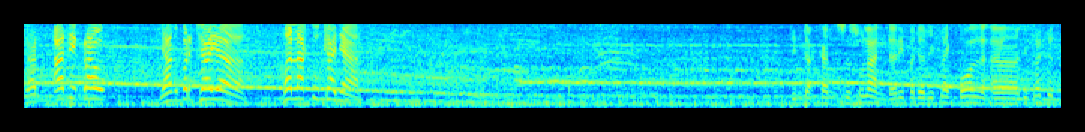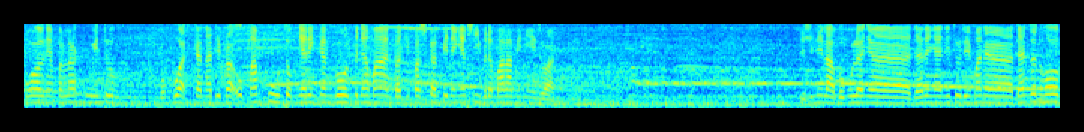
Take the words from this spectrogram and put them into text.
Dan Adib Raub yang berjaya melakukannya. Tindakan susulan daripada reflect ball uh, deflected ball yang berlaku itu membuatkan Adib Raub mampu untuk menyaringkan gol penyamaan bagi pasukan Penang FC pada malam ini Zuan. Di sinilah bermulanya jaringan itu di mana Denzel Hall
